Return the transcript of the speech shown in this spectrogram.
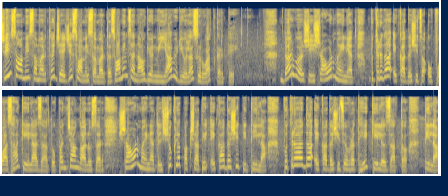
श्री स्वामी समर्थ जय जय स्वामी समर्थ. स्वामींचं नाव घेऊन मी या व्हिडिओला सुरुवात करते. दरवर्षी श्रावण महिन्यात पुत्रदा एकादशीचा उपवास हा केला जातो. पंचांगानुसार श्रावण महिन्यातील शुक्ल पक्षातील एकादशी तिथीला पुत्रदा एकादशीचे व्रत हे केलं जातं. तिला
